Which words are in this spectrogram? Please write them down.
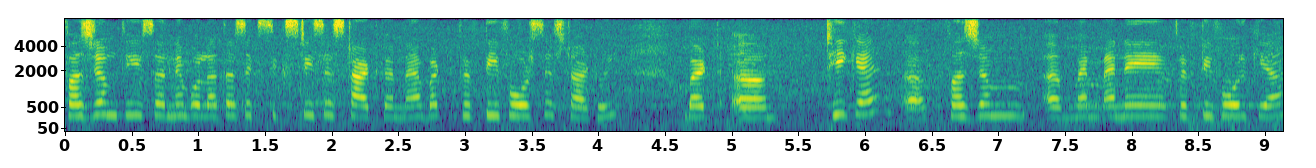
फ़र्स्ट जंप थी। सर ने बोला था सिक्स सिक्सटी से स्टार्ट करना है बट फिफ्टी फोर से स्टार्ट हुई। बट ठीक है। फ़र्स्ट जंप मैं मैंने फिफ्टी फोर किया।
